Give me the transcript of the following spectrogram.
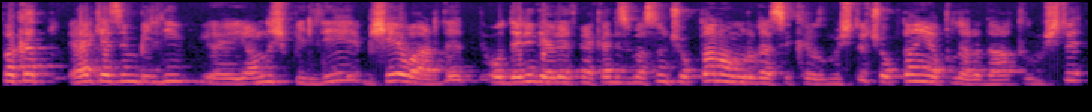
Fakat herkesin bildiği, e, yanlış bildiği bir şey vardı. O derin devlet mekanizmasının çoktan omurgası kırılmıştı. Çoktan yapıları dağıtılmıştı.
